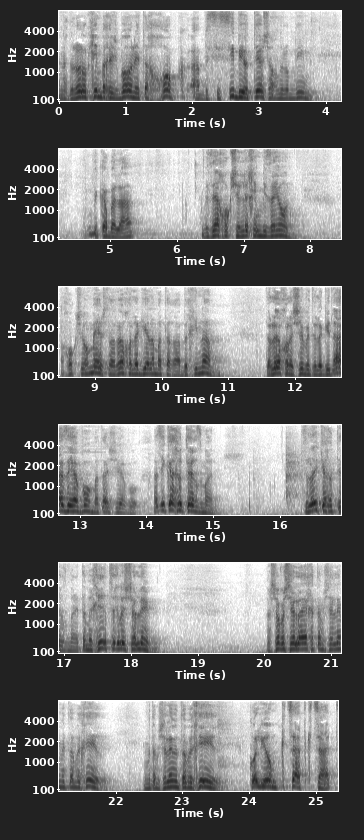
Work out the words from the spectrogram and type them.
אנחנו לא לוקחים בחשבון את החוק הבסיסי ביותר שאנחנו לומדים בקבלה, וזה החוק של לחם ביזיון. החוק שאומר שאתה לא יכול להגיע למטרה בחינם. אתה לא יכול לשבת ולהגיד, אה, זה יבוא, מתי שיבוא. אז ייקח יותר זמן. זה לא ייקח יותר זמן, את המחיר צריך לשלם. ועכשיו השאלה איך אתה משלם את המחיר. אם אתה משלם את המחיר כל יום קצת קצת,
